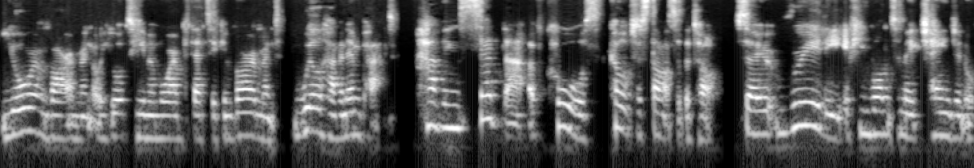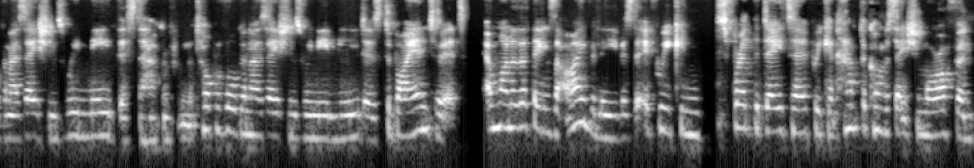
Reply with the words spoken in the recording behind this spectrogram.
your environment or your team a more empathetic environment will have an impact. Having said that, of course, culture starts at the top. So, really, if you want to make change in organizations, we need this to happen from the top of organizations. We need leaders to buy into it. And one of the things that I believe is that if we can spread the data, if we can have the conversation more often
